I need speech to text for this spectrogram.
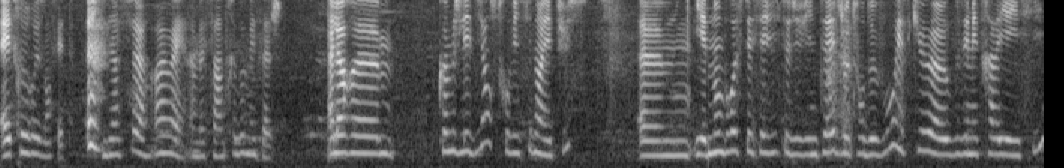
à être heureuse en fait. Bien sûr, ouais ouais, ah, c'est un très beau message. Alors, comme je l'ai dit, on se trouve ici dans les puces. Euh, il y a de nombreux spécialistes du vintage autour de vous. Est-ce que euh, vous aimez travailler ici?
